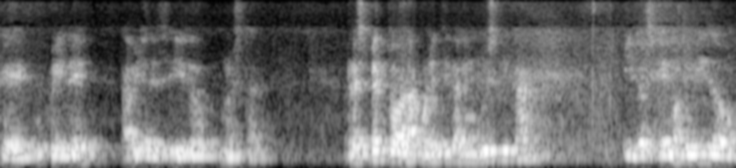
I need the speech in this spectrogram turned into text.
que UPyD había decidido no estar. Respecto a la política lingüística, y los que hemos vivido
